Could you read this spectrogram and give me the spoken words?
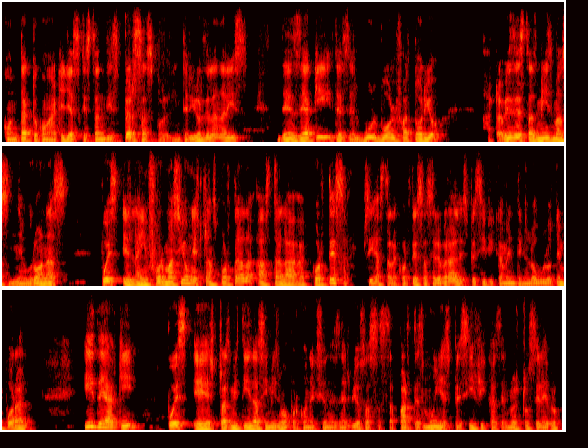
contacto con aquellas que están dispersas por el interior de la nariz. Desde aquí, desde el bulbo olfatorio, a través de estas mismas neuronas, pues eh, la información es transportada hasta la corteza, ¿sí? hasta la corteza cerebral, específicamente en el lóbulo temporal, y de aquí pues es transmitida asimismo por conexiones nerviosas hasta partes muy específicas de nuestro cerebro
